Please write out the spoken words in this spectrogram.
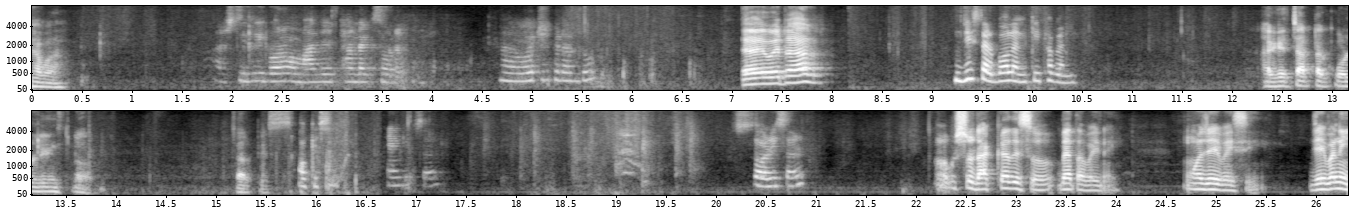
খাবা? হ্যাঁ এই ওয়েটার জি স্যার বলেন কি খাবেন? আগে চারটা কোল্ড ড্রিঙ্কস দাও চার piece okay sir thank you sir sorry sir অবশ্য ডাক্কা দিছো ব্যথা পাই নাই। মজাই পাইছি। যাইবানি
